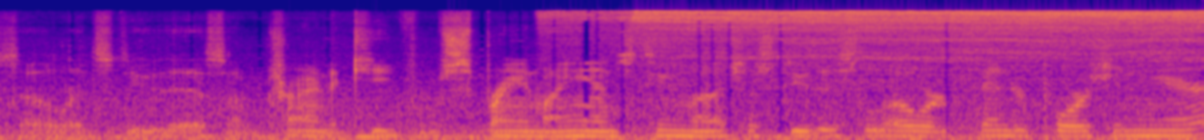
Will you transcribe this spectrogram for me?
So let's do this. I'm trying to keep from spraying my hands too much. Let's do this lower fender portion here.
